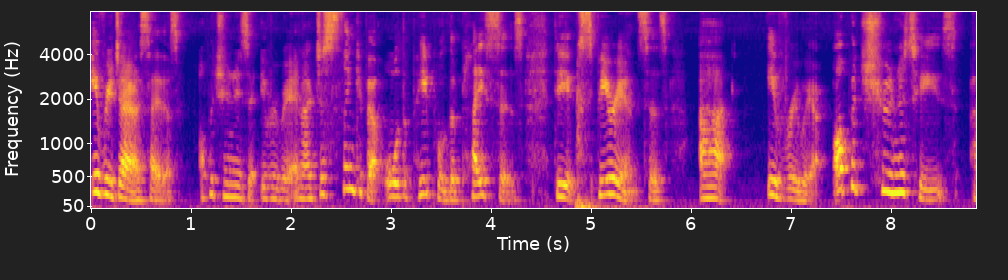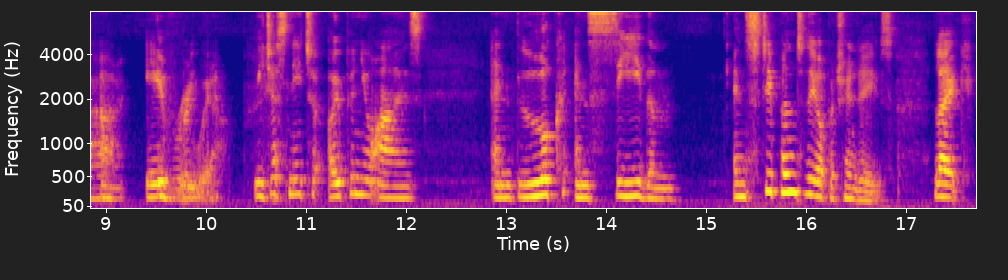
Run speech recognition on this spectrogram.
Every day I say this. Opportunities are everywhere. And I just think about all the people, the places, the experiences are everywhere. Opportunities are everywhere. You just need to open your eyes and look and see them. and step into the opportunities. Like,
